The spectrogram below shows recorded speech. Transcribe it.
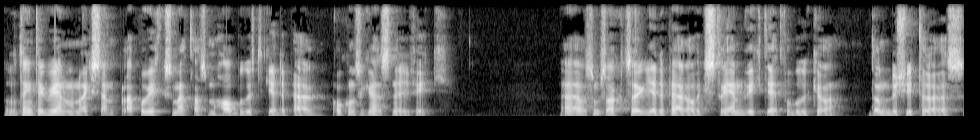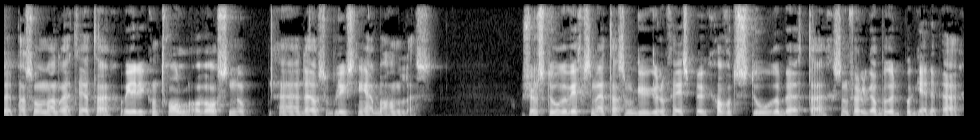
Og da tenkte jeg å gå gjennom noen eksempler på virksomheter som har brutt GDPR, og konsekvensene de fikk. Eh, og Som sagt så er GDPR av ekstrem viktighet for brukere. Den beskytter deres personvernrettigheter og gir dem kontroll over hvordan eh, deres opplysninger behandles. Selv store virksomheter som Google og Facebook har fått store bøter som følge av brudd på GDPR.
